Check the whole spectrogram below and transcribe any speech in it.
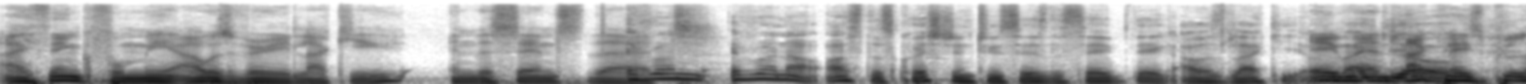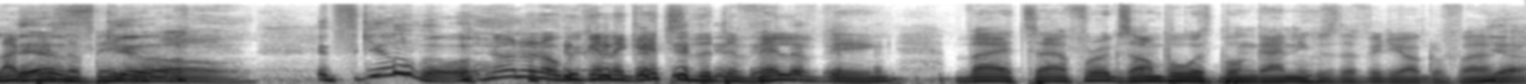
I think for me, I was very lucky in the sense that Everyone, everyone I asked this question to says the same thing. I was lucky. I'm hey like, man, luck plays luck plays a big skill. role. It's skill though. No, no, no. We're gonna get to the developing, but uh, for example, with Bongani, who's the videographer, Yeah.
